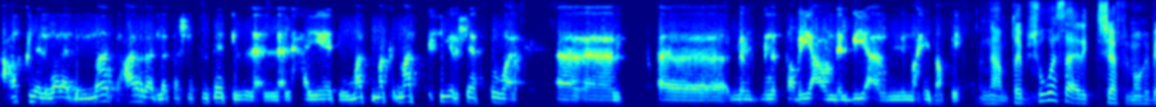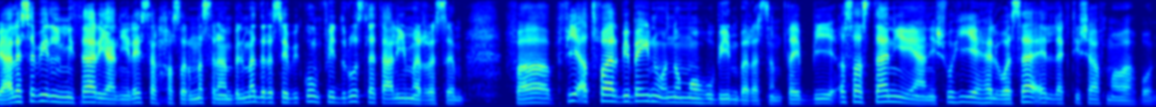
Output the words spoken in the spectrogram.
عقل الولد ما تعرض لتشتتات الحياة وما ما كثير شاف صور. آآ آآ من الطبيعة ومن البيئة ومن المحيط فيه. نعم، طيب شو وسائل اكتشاف الموهبة؟ على سبيل المثال يعني ليس الحصر مثلا بالمدرسة بيكون في دروس لتعليم الرسم، ففي أطفال ببينوا إنهم موهوبين بالرسم، طيب بقصص ثانية يعني شو هي هالوسائل لاكتشاف مواهبهم؟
